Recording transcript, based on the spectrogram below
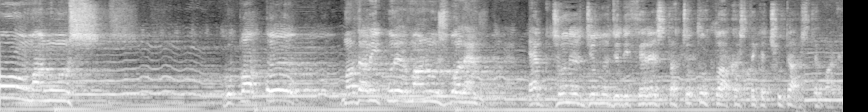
ও মানুষ ও মাদারীপুরের মানুষ বলেন, একজনের জন্য যদি ফেরেশতা চতুর্থ আকাশ থেকে ছুটে আসতে পারে,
